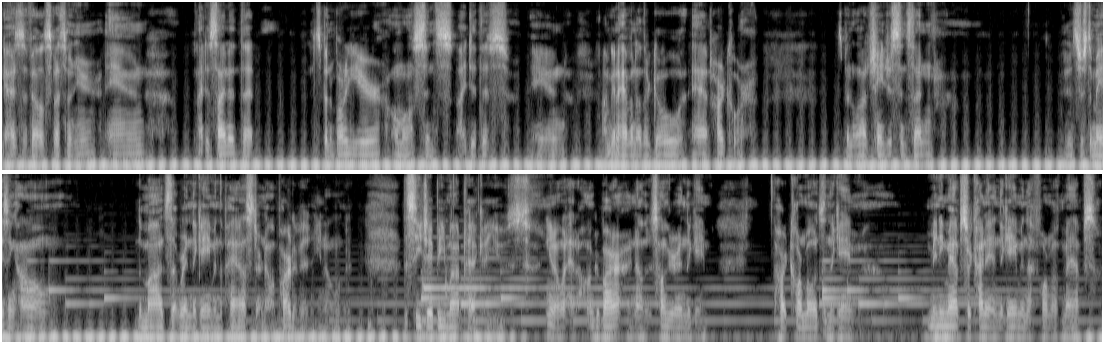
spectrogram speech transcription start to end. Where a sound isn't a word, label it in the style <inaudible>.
guys, the fellow specimen here, and I decided that it's been about a year almost since I did this, and I'm gonna have another go at hardcore. It's been a lot of changes since then. And it's just amazing how the mods that were in the game in the past are now a part of it. You know, the CJB mod pack I used, you know, it had a hunger bar, and now there's hunger in the game. The hardcore modes in the game mini maps are kind of in the game in the form of maps,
